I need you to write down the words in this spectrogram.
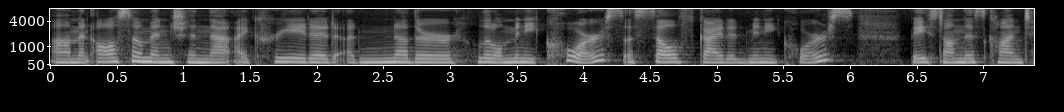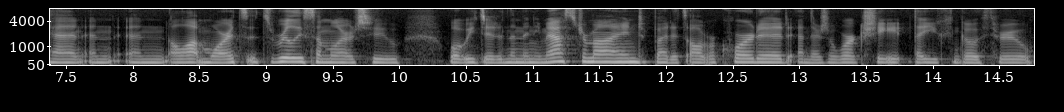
um, and also mention that I created another little mini course, a self-guided mini course based on this content and and a lot more. It's it's really similar to what we did in the mini mastermind, but it's all recorded and there's a worksheet that you can go through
